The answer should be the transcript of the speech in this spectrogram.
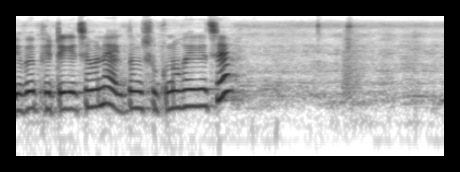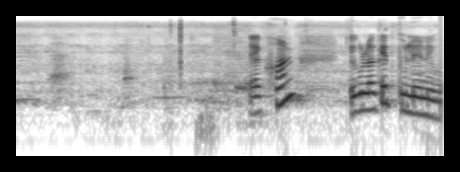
এইভাবে ফেটে গেছে মানে একদম শুকনো হয়ে গেছে। এখন এগুলোকে তুলে নেব।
